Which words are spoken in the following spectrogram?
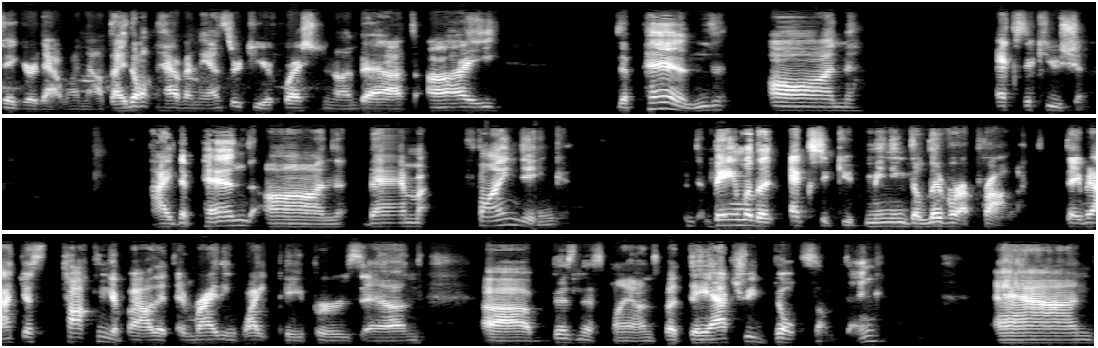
figure that one out. I don't have an answer to your question on that. I depend on execution. I depend on them finding, being able to execute, meaning deliver a product they were not just talking about it and writing white papers and uh, business plans, but they actually built something and,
